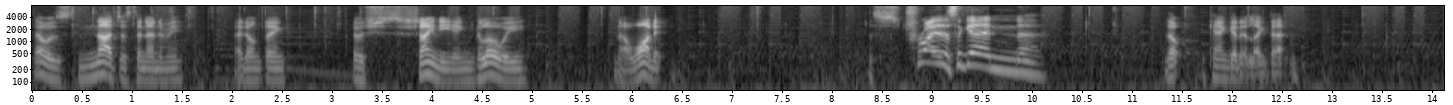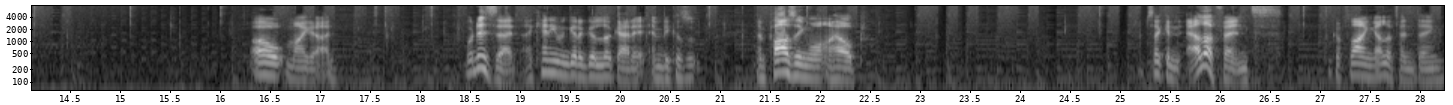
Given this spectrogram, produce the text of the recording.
That was not just an enemy. I don't think. It was shiny and glowy. And I want it. Let's try this again! Nope, can't get it like that. Oh my god. What is that? I can't even get a good look at it, and because... And pausing won't help. It's like an elephant. It's like a flying elephant thing.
